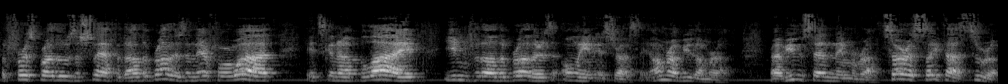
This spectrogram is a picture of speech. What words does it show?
the first brother was a shlech for the other brothers, and therefore what? It's going to blind even for the other brothers only in Israel. Am Rabbi Yudam Rav. Rabbi Yudam said the name of Rav. Tzara Saita Asura.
